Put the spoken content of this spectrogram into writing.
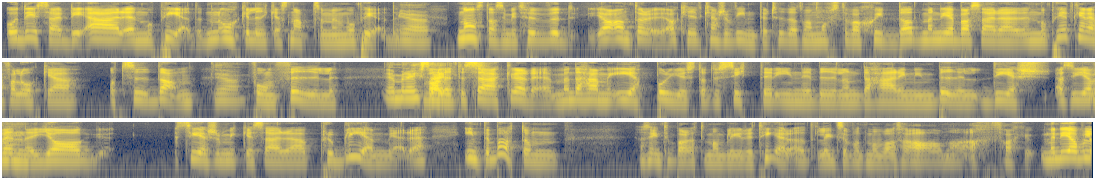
Och det är så här, det är en moped, den åker lika snabbt som en moped. Ja. Någonstans i mitt huvud, jag antar, okej kanske vintertid att man måste vara skyddad, men det är bara så här, en moped kan i alla fall åka åt sidan, Ja. få en fil, ja, vara lite säkrare. Men det här med epor just, att du sitter inne i bilen och det här är min bil, det, är- alltså jag vet Mm. inte, jag ser så mycket så här problem med det. Inte bara att de, alltså inte bara att man blir irriterad, liksom att man bara så ah, man, fuck. Men jag blir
